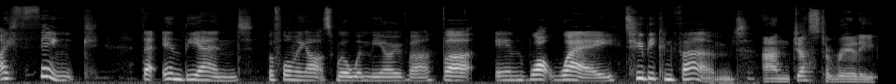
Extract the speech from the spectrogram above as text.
I think that in the end, performing arts will win me over. But in what way to be confirmed. And just to really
